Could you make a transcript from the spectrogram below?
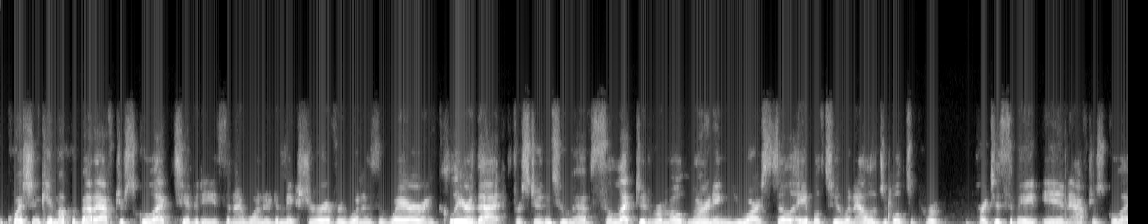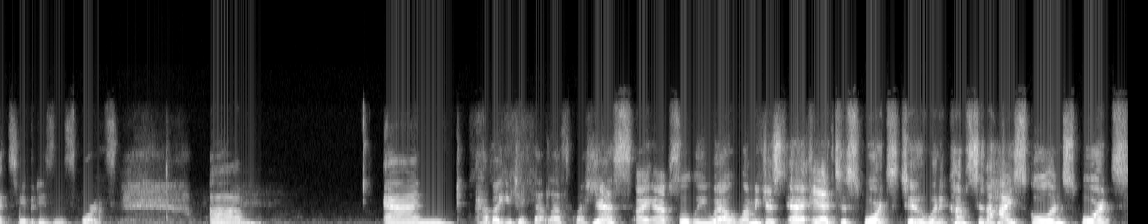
a question came up about after school activities, and I wanted to make sure everyone is aware and clear that for students who have selected remote learning, you are still able to and eligible to participate in after school activities and sports. Um, and how about you take that last question? Yes, I absolutely will. Let me just uh, add to sports too. When it comes to the high school and sports,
